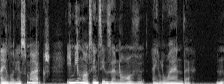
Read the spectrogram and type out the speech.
em Lourenço Marques e 1919 em Luanda. Hum?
